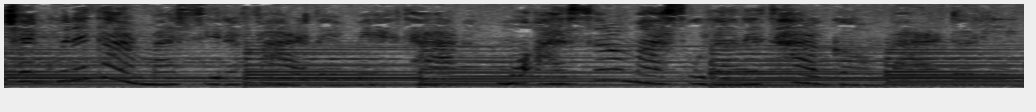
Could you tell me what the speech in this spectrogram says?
چگونه در مسیر فرد بهتر مؤثر و مسئولانه تر گام برداریم؟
